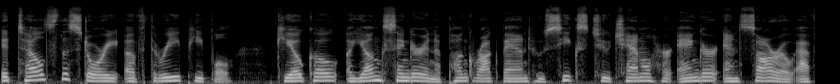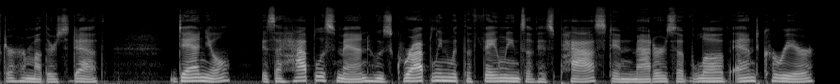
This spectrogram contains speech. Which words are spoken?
It tells the story of three people Kyoko, a young singer in a punk rock band who seeks to channel her anger and sorrow after her mother's death, Daniel is a hapless man who's grappling with the failings of his past in matters of love and career,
